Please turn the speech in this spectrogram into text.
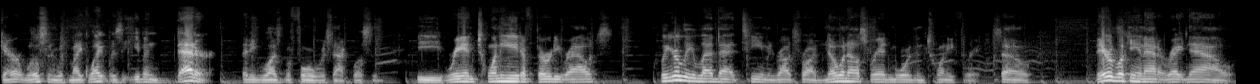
Garrett Wilson with Mike White was even better than he was before with Zach Wilson. He ran 28 of 30 routes, clearly led that team in routes run. No one else ran more than 23. So they're looking at it right now.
